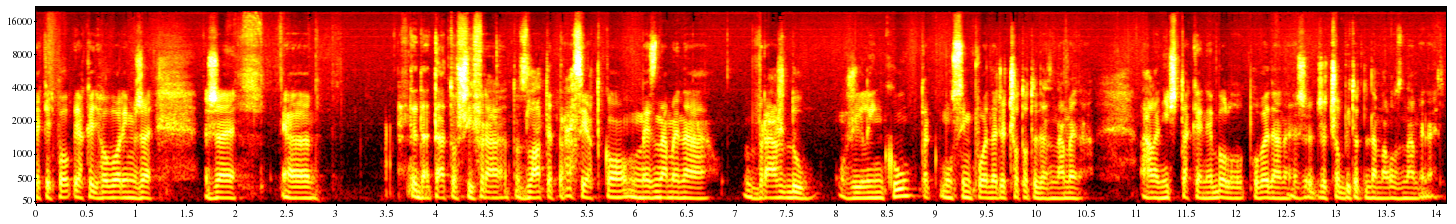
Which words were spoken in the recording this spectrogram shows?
Ja keď, ja keď hovorím, že, že e, teda táto šifra, to zlaté prasiatko neznamená vraždu Žilinku, tak musím povedať, že čo to teda znamená. Ale nič také nebolo povedané, že, že čo by to teda malo znamenať.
